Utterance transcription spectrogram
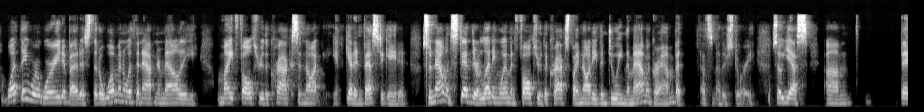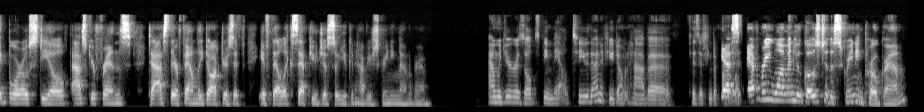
what they were worried about is that a woman with an abnormality might fall through the cracks and not get investigated. So now instead they're letting women fall through the cracks by not even doing the mammogram, but that's another story. So yes, um, beg borrow steal ask your friends to ask their family doctors if if they'll accept you just so you can have your screening mammogram and would your results be mailed to you then if you don't have a physician to follow? Yes, every woman who goes to the screening program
